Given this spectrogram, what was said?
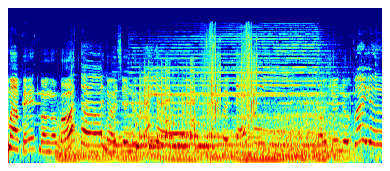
lumapit, mga bata. Nasaan na kayo? Patay. Nasaan na kayo?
